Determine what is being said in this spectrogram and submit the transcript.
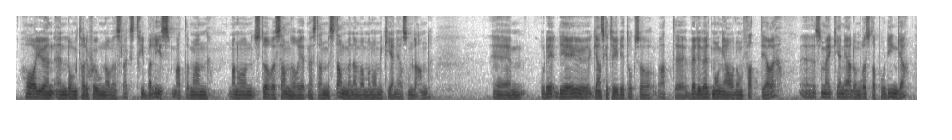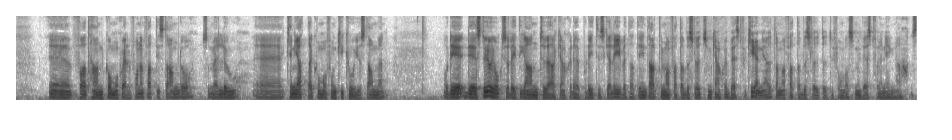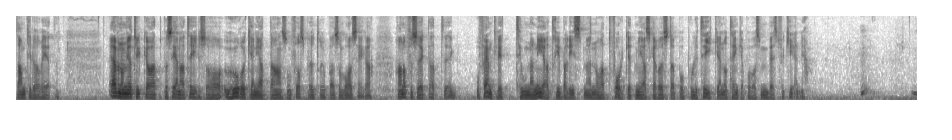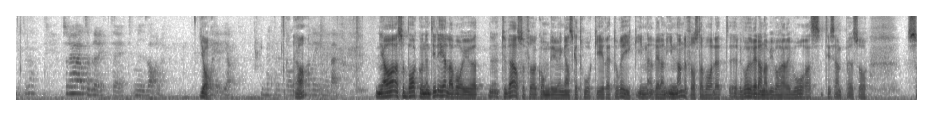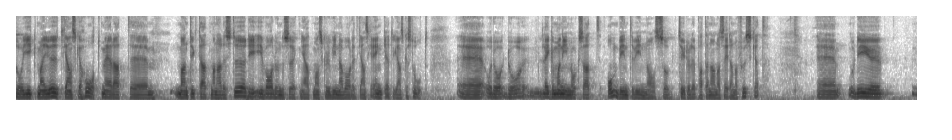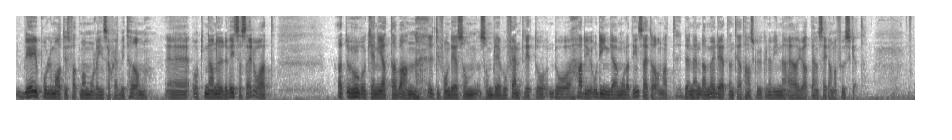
har ju en, en lång tradition av en slags tribalism. Att man, man har en större samhörighet nästan med stammen än vad man har med Kenya som land. Ehm, och det, det är ju ganska tydligt också att eh, väldigt, väldigt många av de fattigare eh, som är i Kenya, de röstar på Odinga. Eh, för att han kommer själv från en fattig stam då, som är Lu. Kenyatta kommer från Kikuyu-stammen. Och det, det styr ju också lite grann tyvärr kanske det politiska livet. Att det är inte alltid man fattar beslut som kanske är bäst för Kenya. Utan man fattar beslut utifrån vad som är bäst för den egna stamtillhörigheten. Även om jag tycker att på senare tid så har Uhuru Kenyatta, han som först blev utropad som valsegrare. Han har försökt att eh, offentligt tona ner tribalismen och att folket mer ska rösta på politiken och tänka på vad som är bäst för Kenya. Mm. mm så det har alltså blivit? Ja, ja. Berätta lite om Ja. vad det innebär. Ja, alltså bakgrunden till det hela var ju att eh, tyvärr så förekom det ju en ganska tråkig retorik innan, redan innan det första valet. Eh, Det var ju redan när vi var här i våras till exempel så, så gick man ju ut ganska hårt med att eh, man tyckte att man hade stöd i, i valundersökningar att man skulle vinna valet ganska enkelt och ganska stort. Eh, och då, då lägger man in också att om vi inte vinner så tyder det på att den andra sidan har fuskat. Eh, och det är ju blir ju problematiskt för att man målar in sig själv i ett hörn. Eh, och när nu det visar sig då att, att Uhuru Kenyatta vann utifrån det som, som blev offentligt, då, då hade ju Odinga målat in sig i ett hörn. Att den enda möjligheten till att han skulle kunna vinna är ju att den sidan har fuskat.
